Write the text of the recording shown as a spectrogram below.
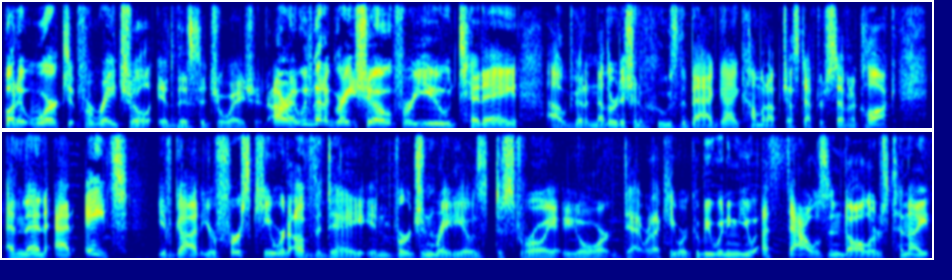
but it worked for Rachel in this situation. All right, we've got a great show for you today. Uh, we've got another edition of Who's the Bad Guy coming up just after 7 o'clock. And then at 8, You've got your first keyword of the day in Virgin Radio's Destroy Your Debt, where that keyword could be winning you $1,000 tonight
